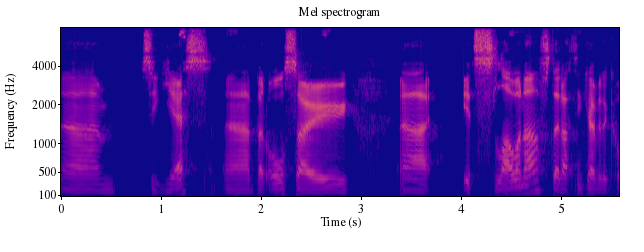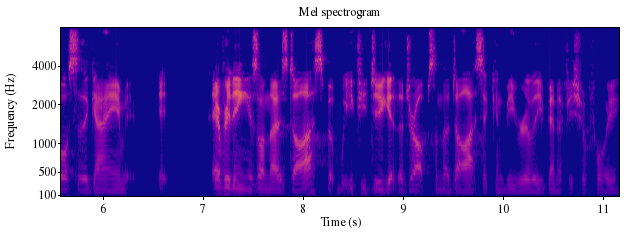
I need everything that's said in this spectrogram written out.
Um, so yes, uh, but also uh, it's slow enough that I think over the course of the game, it, everything is on those dice. But if you do get the drops on the dice, it can be really beneficial for you.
